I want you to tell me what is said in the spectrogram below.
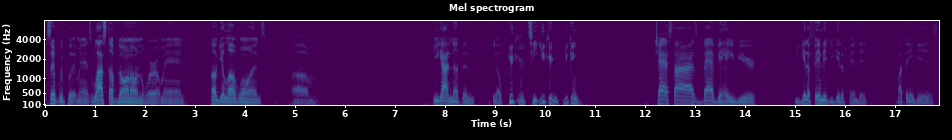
Simply put, man, there's a lot of stuff going on in the world, man. Hug your loved ones. Um, if you got nothing, you know, you can critique, you can you can chastise bad behavior. You get offended, you get offended. My thing is,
